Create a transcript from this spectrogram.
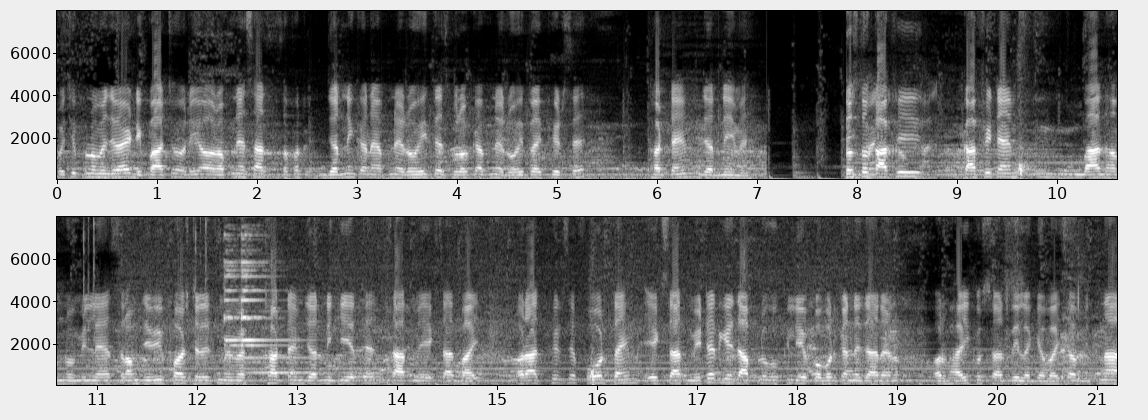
कुछ ही फ्लो में जो है डिपार्चर हो रही है। और अपने साथ सफ़र जर्नी कर रहे हैं अपने रोहित इस ब्लॉक के, अपने रोहित भाई फिर से थर्ड टाइम जर्नी में। दोस्तों, काफ़ी काफ़ी टाइम बाद हम लोग मिल रहे हैं। श्रम जीवी फ़र्स्ट रेस में, मैं थर्ड टाइम जर्नी किए थे, साथ में एक साथ भाई। और आज फिर से फोर्थ टाइम एक साथ मीटर गेज आप लोगों के लिए कवर करने जा रहे हैं। और भाई को सर्दी लग गया, भाई साहब, इतना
